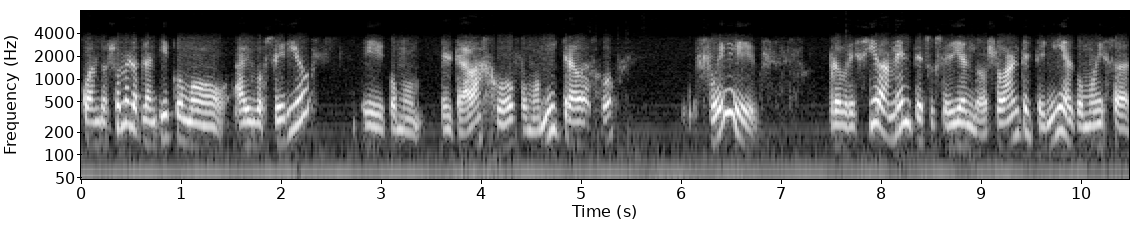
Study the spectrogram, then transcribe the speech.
Cuando yo me lo planteé como algo serio, eh, como el trabajo, como mi trabajo, fue progresivamente sucediendo. Yo antes tenía como esa,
